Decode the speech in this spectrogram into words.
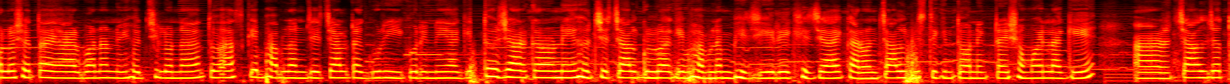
অলসতায় আর বানানোই হচ্ছিল না। তো আজকে ভাবলাম যে, চালটা গুঁড়ি করে নিই আগে। তো যার কারণে হচ্ছে চালগুলো আগে ভাবলাম ভিজিয়ে রেখে যায় কারণ চাল ভিজতে কিন্তু অনেকটাই সময় লাগে। আর চাল যত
